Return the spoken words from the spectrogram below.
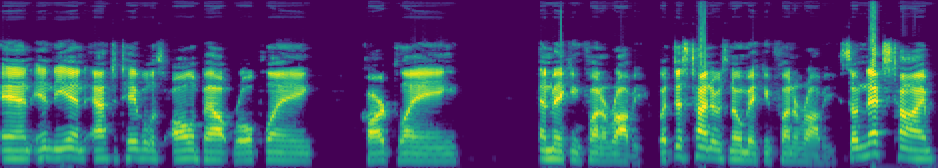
And in the end, At the Table is all about role playing, card playing, and making fun of Robbie. But this time there was no making fun of Robbie. So next time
